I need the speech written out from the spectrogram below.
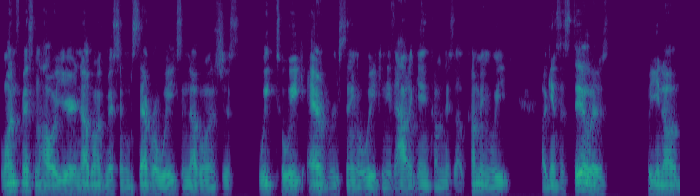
one's missing the whole year. Another one's missing several weeks. Another one's just week to week, every single week, and he's out again coming this upcoming week against the Steelers. But you know,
